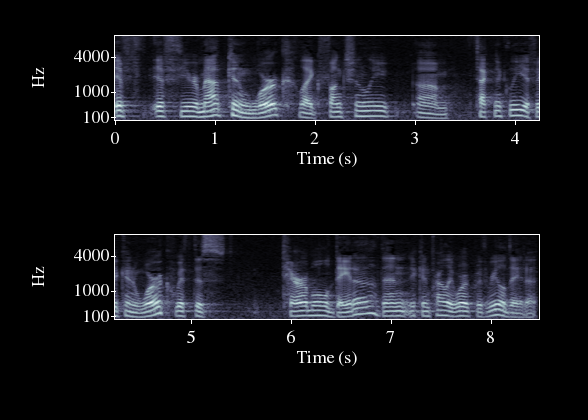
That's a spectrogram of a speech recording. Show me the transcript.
if, if your map can work, like functionally, um, technically, if it can work with this terrible data, then it can probably work with real data.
